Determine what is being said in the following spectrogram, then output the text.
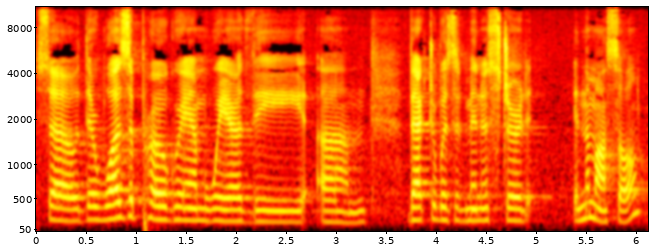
So there was a program where the um, vector was administered in the muscle.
